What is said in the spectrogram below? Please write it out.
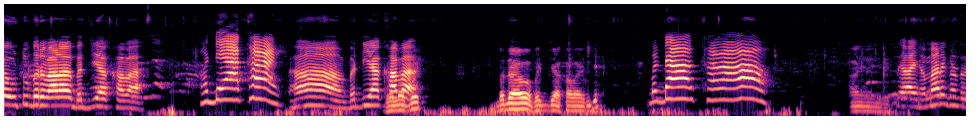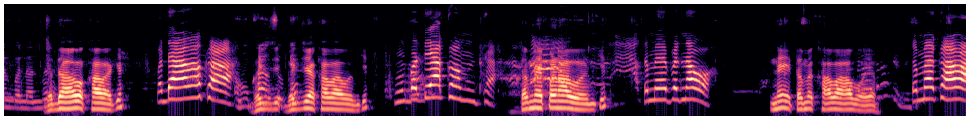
યુટ્યુબર વાળા ભજીયા ખાવા. ભજીયા ખાય. હા ભજીયા ખાવા. બધા આવો ભજીયા ખાવા એમ કે? બધા ખાવા. આય અમારે ગણરન બોલવાનું બધા આવો ખાવા કે? બધા ખા હું ખાઉં છું કે? ભજીયા ખાવા આવો એમ કે? હું ભજીયા ખામ છું. તમે પણ આવો એમ કે? તમે બનાવો નહીં તમે ખાવા આવો એમ. તમે ખાવા. આવો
